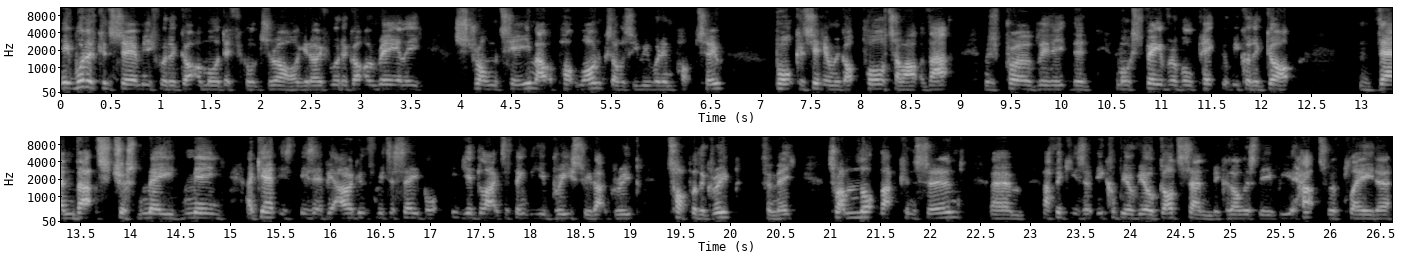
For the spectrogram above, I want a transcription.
it would have concerned me if we would have got a more difficult draw. You know, if we would have got a really strong team out of pot one, because obviously we were in pot two. But considering we got Porto out of that, which is probably the, the most favourable pick that we could have got, then that's just made me again. Is, is it a bit arrogant for me to say, but you'd like to think that you breeze through that group, top of the group for me. So I'm not that concerned. Um, I think a, it could be a real godsend because obviously if we had to have played a,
